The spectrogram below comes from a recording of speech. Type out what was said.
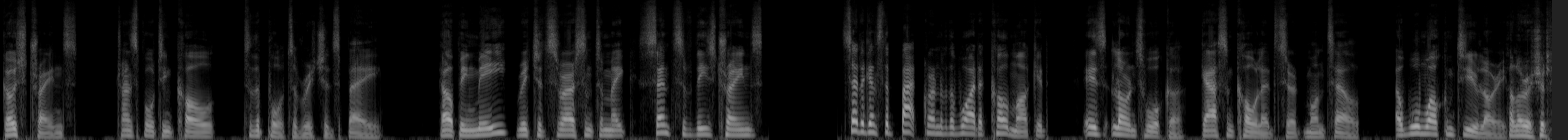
ghost trains transporting coal to the port of Richards Bay. Helping me, Richard Sverrisson, to make sense of these trains, set against the background of the wider coal market, is Laurence Walker, gas and coal editor at Montel. A warm welcome to you, Laurie. Hello, Richard.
